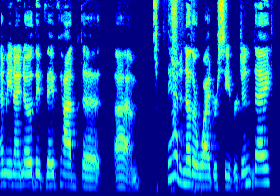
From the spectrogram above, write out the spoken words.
I mean, I know they've they've had the um, they had another wide receiver, didn't they?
